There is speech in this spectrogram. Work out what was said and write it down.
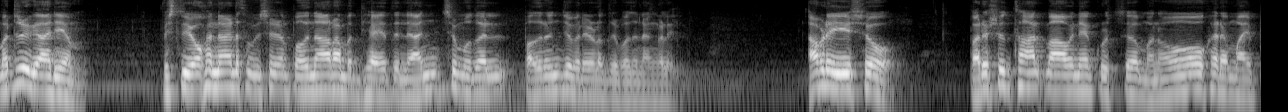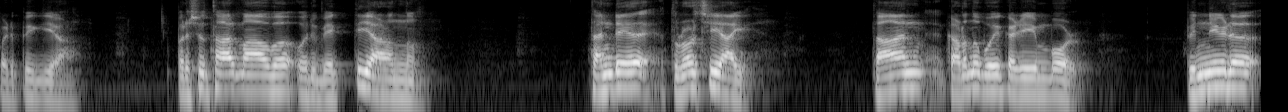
മറ്റൊരു കാര്യം വിശുദ്ധ യോഹന്നാന്റെ സുവിശേഷം പതിനാറാം അധ്യായത്തിന്റെ അഞ്ച് മുതൽ പതിനഞ്ച് വരെയുള്ള തിരുവചനങ്ങളിൽ അവിടെ ഈശോ പരിശുദ്ധാത്മാവിനെക്കുറിച്ച് മനോഹരമായി പഠിപ്പിക്കുകയാണ്. പരിശുദ്ധാത്മാവ് ഒരു വ്യക്തിയാണെന്നും തന്റെ തുടർച്ചയായി താൻ കടന്നുപോയി കഴിയുമ്പോൾ പിന്നീട്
